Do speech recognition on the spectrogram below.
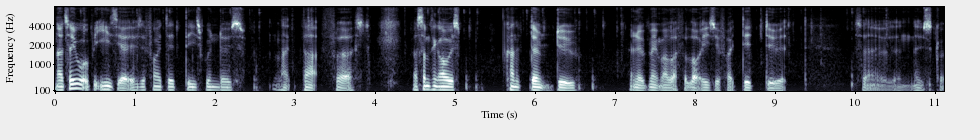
Now I'll tell you what would be easier is if I did these windows like that first. That's something I always kind of don't do and it would make my life a lot easier if I did do it so then those go,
